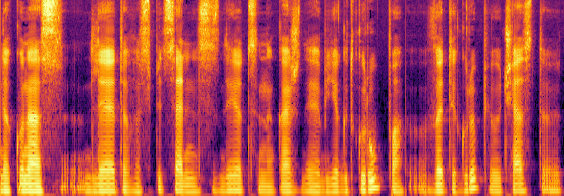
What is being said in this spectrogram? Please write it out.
Так у нас для этого специально создается на каждый объект группа. В этой группе участвуют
